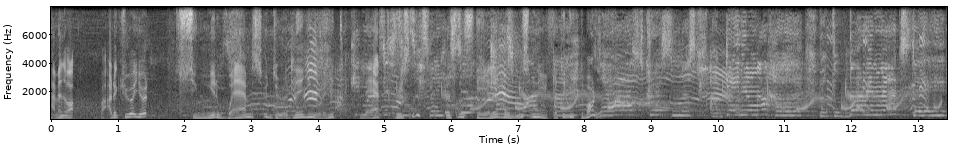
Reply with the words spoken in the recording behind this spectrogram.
Nei, men hva, hva er det kua gjør? Synger Whams udødelige julehit Last Christmas mens den stjeler bondens nyfødte guttebarn? Heart, but the very next day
